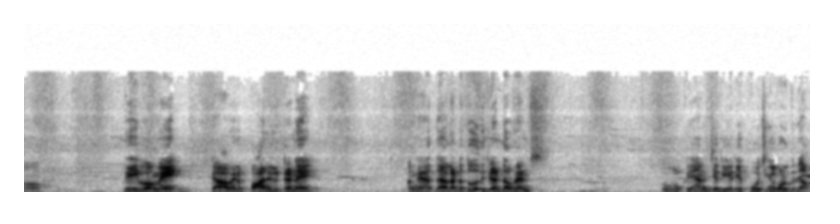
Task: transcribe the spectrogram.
ആ. ദൈവമേ രാവിലെ പാൽ കിട്ടണേ. അങ്ങനെ അങ്ങനെ തോതിട്ടുണ്ടോ ഫ്രണ്ട്സ് ഓക്കെ ഞാൻ ചെറിയ ചെറിയ കോച്ചിങ്ങിൽ കൊടുക്കില്ല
